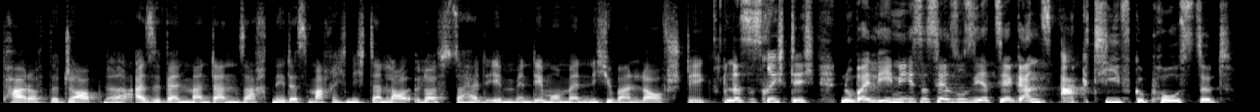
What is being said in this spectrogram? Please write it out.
part of the job. Ne? Also wenn man dann sagt, nee, das mache ich nicht, dann läufst du halt eben in dem Moment nicht über einen Laufsteg. Und das ist richtig. Nur bei Leni ist es ja so, sie hat es ja ganz aktiv gepostet.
